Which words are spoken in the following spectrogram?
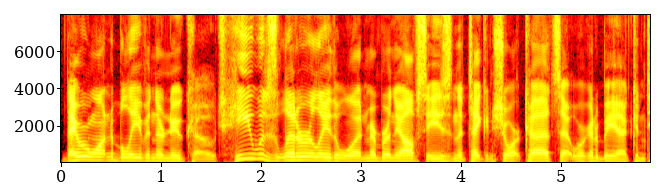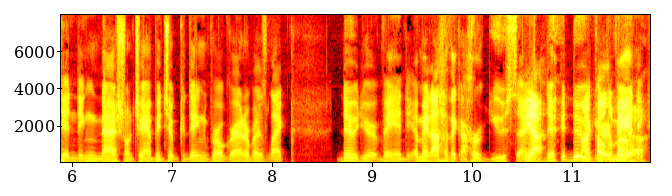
They were wanting to believe in their new coach. He was literally the one, remember in the offseason, that taking shortcuts that we're going to be a contending national championship contending program. Everybody's like, dude, you're at Vandy. I mean, I think I heard you say, Yeah, dude, dude I called him Vandy. out.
